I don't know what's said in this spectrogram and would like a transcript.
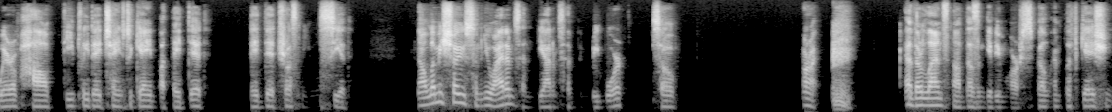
aware of how deeply they changed the game, but they did. They did. Trust me, you'll see it. Now let me show you some new items, and the items have been reworked. So, all right. Aether Lens now doesn't give you more spell amplification.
